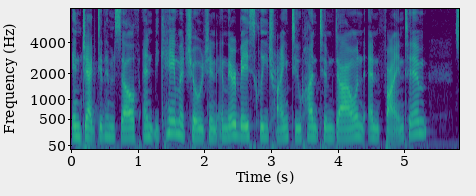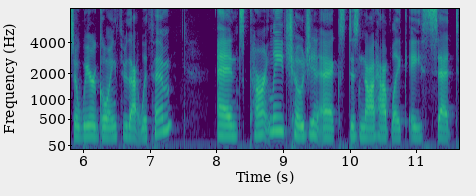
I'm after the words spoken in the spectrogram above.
injected himself and became a Chojin, and they're basically trying to hunt him down and find him. So we're going through that with him. And currently, Chojin X does not have like a set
